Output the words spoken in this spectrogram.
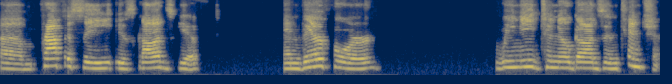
um, prophecy is god's gift and therefore we need to know God's intention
